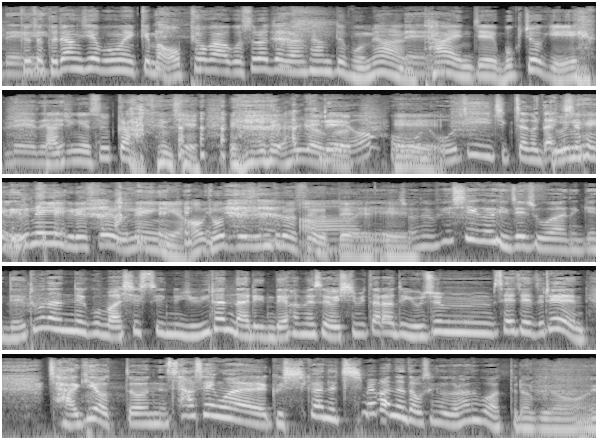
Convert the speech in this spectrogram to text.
네. 그래서 그 당시에 보면 이렇게 막 엎혀가고 쓰러져 가는 사람들 보면 네. 다 이제 목적이 나중에 술값 이제 n분의 1 하려고. 그래요? 예. 어, 디 직장을 다니셨는데 은행이 그랬어요, 은행이. 아, 저도 되게 힘들었어요, 아, 그때. 예. 예. 저는 회식을 굉장히 좋아하는 게 내 돈 안 내고 마실 수 있는 유일한 날인데 하면서 열심히 따라도 요즘 세대들은 자기 어떤 사생활 그 시간을 침해받는다고 생각을 하는 것 같더라고요. 예.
